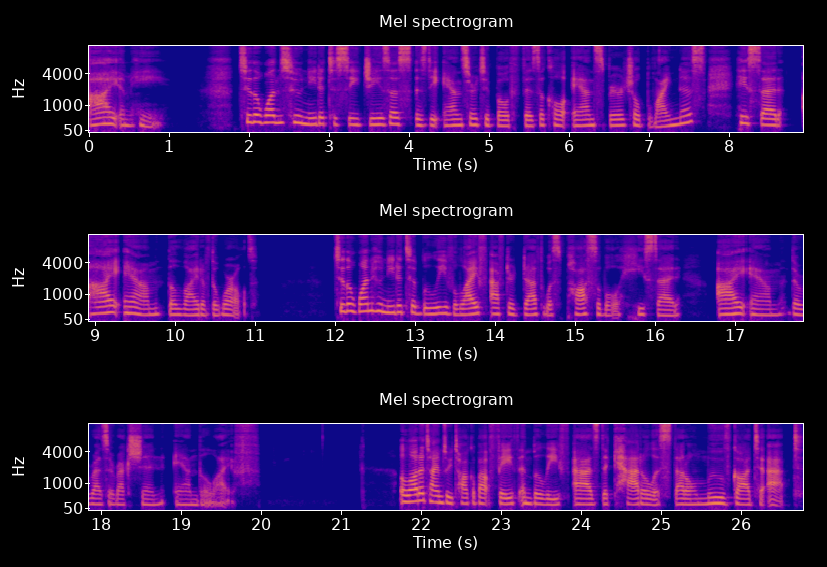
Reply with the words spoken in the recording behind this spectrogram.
I am he. To the ones who needed to see Jesus is the answer to both physical and spiritual blindness, he said, I am the light of the world. To the one who needed to believe life after death was possible, he said, I am the resurrection and the life a lot of times we talk about faith and belief as the catalyst that'll move God to act.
